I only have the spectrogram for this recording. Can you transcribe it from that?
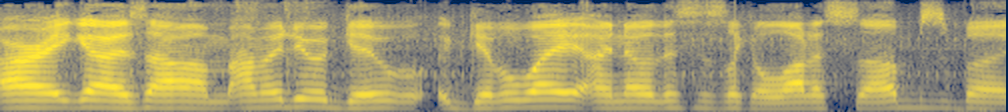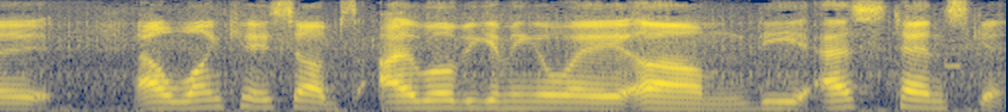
Alright guys, um, I'm gonna do a, give a giveaway. I know this is like a lot of subs, but at 1k subs, I will be giving away, um, the S10 skin.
